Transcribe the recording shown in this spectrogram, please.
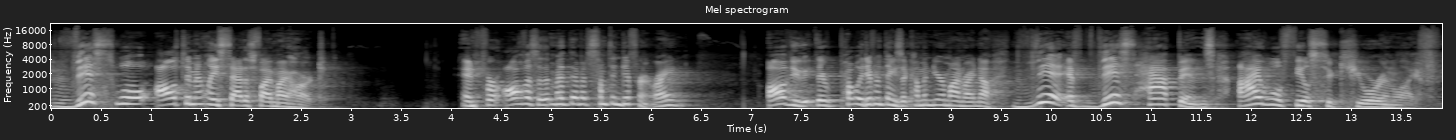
this will ultimately satisfy my heart. And for all of us, that might, that's something different, right? All of you, there are probably different things that come into your mind right now. This, if this happens, I will feel secure in life.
